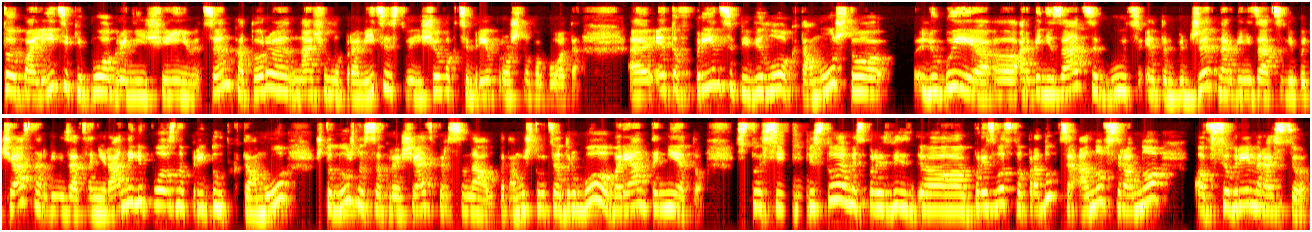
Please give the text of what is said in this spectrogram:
той политики по ограничению цен, которую начало правительство еще в октябре прошлого года. Э, это, в принципе, вело к тому, что любые э, организации, будь это бюджетная организация, либо частная организация, они рано или поздно придут к тому, что нужно сокращать персонал, потому что у тебя другого варианта нету. Себестоимость э, производства продукции, оно все равно все время растет.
